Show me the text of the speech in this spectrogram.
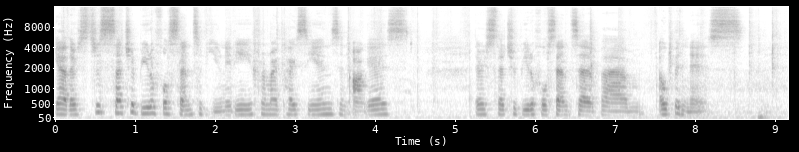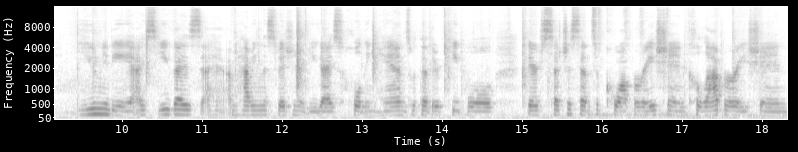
yeah, there's just such a beautiful sense of unity for my Pisceans in August. There's such a beautiful sense of um, openness, unity. I see you guys, I, I'm having this vision of you guys holding hands with other people. There's such a sense of cooperation, collaboration.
